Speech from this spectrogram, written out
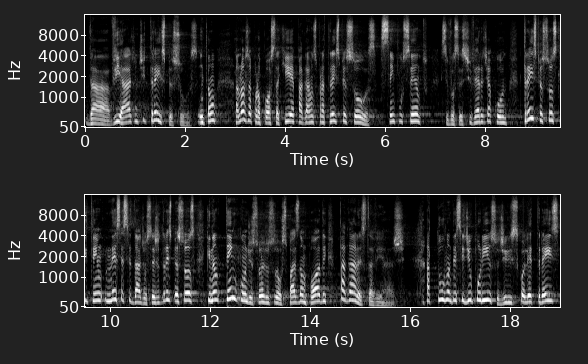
da viagem de três pessoas. Então, a nossa proposta aqui é pagarmos para três pessoas, 100%, se vocês estiverem de acordo. Três pessoas que têm necessidade, ou seja, três pessoas que não têm condições, os seus pais não podem pagar esta viagem. A turma decidiu por isso, de escolher três,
